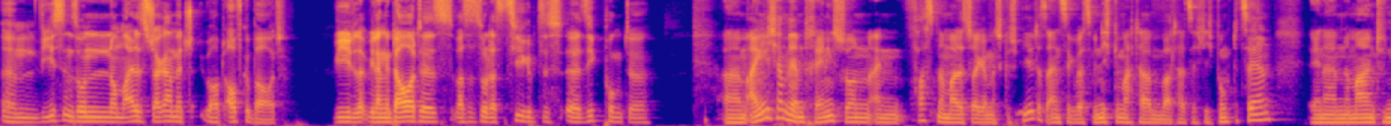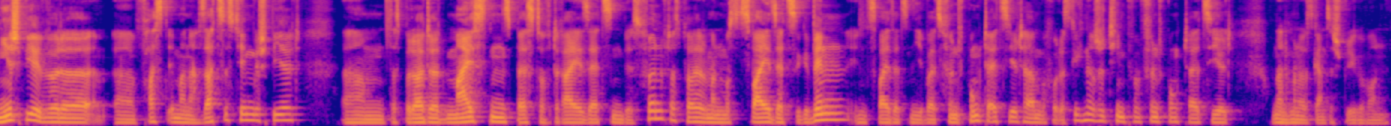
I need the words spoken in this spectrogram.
Ähm, wie ist denn so ein normales Jugger-Match überhaupt aufgebaut? Wie, wie lange dauert es? Was ist so das Ziel? Gibt es äh, Siegpunkte? Ähm, eigentlich haben wir im Training schon ein fast normales Jagger-Match gespielt. Das Einzige, was wir nicht gemacht haben, war tatsächlich Punkte zählen. In einem normalen Turnierspiel würde äh, fast immer nach Satzsystem gespielt. Ähm, das bedeutet meistens Best of drei Sätzen bis fünf. Das bedeutet, man muss zwei Sätze gewinnen, in zwei Sätzen jeweils fünf Punkte erzielt haben, bevor das gegnerische Team fünf Punkte erzielt. Und dann hat man das ganze Spiel gewonnen.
